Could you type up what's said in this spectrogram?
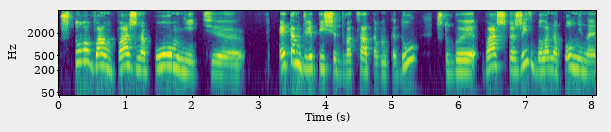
что вам важно помнить э, в этом 2020 году, чтобы ваша жизнь была наполнена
